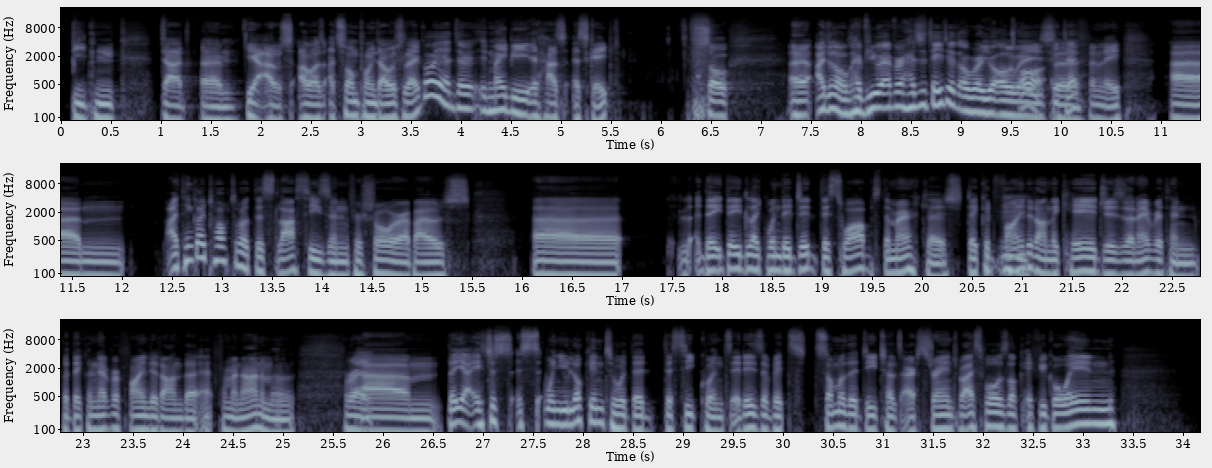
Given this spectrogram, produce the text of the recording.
beaten, that um, yeah, I was I was at some point I was like, oh yeah, there it maybe it has escaped. So. Uh, I don't know. Have you ever hesitated, or were you always? oh, uh, definitely. Um, I think I talked about this last season for sure about uh they they like when they did they swabbed the market they could find Mm. it on the cages and everything but they could never find it on the from an animal right. um but yeah it's just it's, when you look into it the the sequence it is a bit some of the details are strange but i suppose look if you go in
